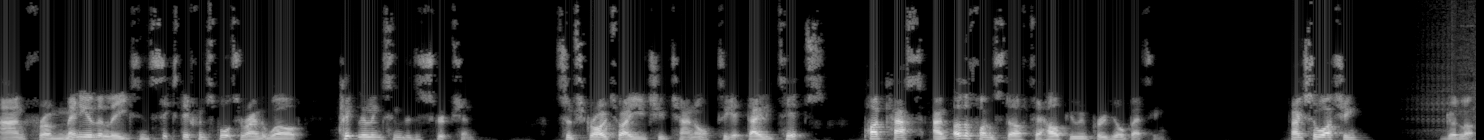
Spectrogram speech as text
and from many other leagues in six different sports around the world, click the links in the description. Subscribe to our YouTube channel to get daily tips, podcasts, and other fun stuff to help you improve your betting. Thanks for watching. Good luck.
